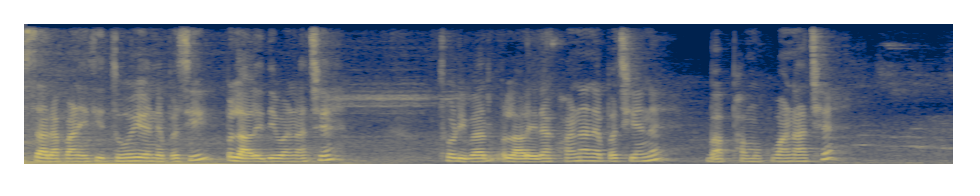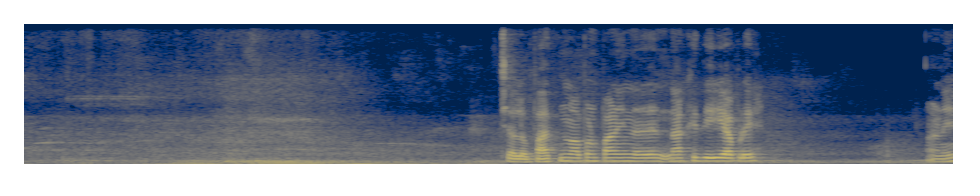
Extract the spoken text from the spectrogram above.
સારા પાણીથી ધોઈ અને પછી પલાળી દેવાના છે. થોડી વાર પલાળી રાખવાના અને પછી એને બાફા મૂકવાના છે. ચાલો, ભાતમાં પણ પાણી નાખી દઈએ આપણે. અને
